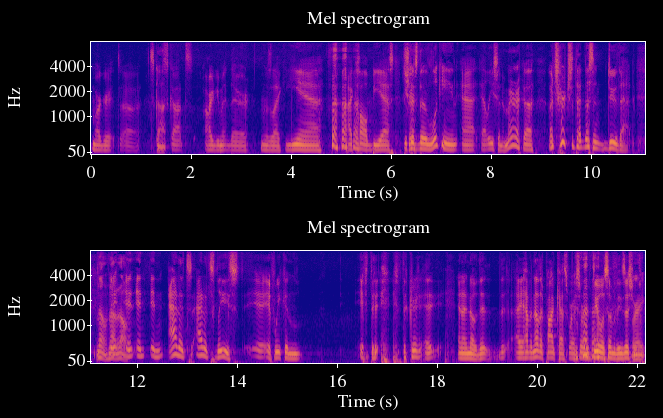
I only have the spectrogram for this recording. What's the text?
Margaret uh, Scott. Scott's argument there and was like, yeah, I call BS because they're looking at, at least in America, a church that doesn't do that. no not at all And, and, and at its at its least, if we can, if the if the uh, and I know that I have another podcast where I sort of deal with some of these issues. Right.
